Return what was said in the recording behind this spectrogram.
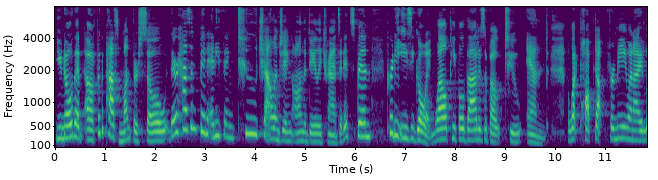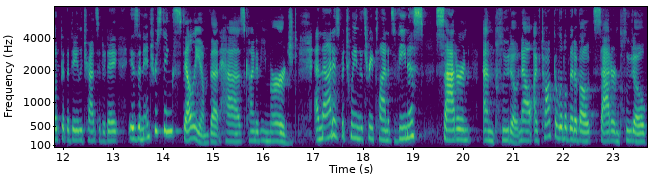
You know that uh, for the past month or so, there hasn't been anything too challenging on the daily transit. It's been pretty easy going. Well, people, that is about to end. What popped up for me when I looked at the daily transit today is an interesting stellium that has kind of emerged, and that is between the three planets Venus, Saturn, and Pluto. Now, I've talked a little bit about Saturn, Pluto,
